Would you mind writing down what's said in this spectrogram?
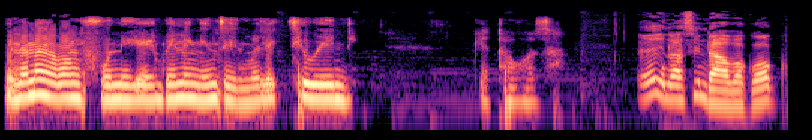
Mina nangaba ngifuni-ke kumele ngenzeni? Kumele kuthiweni? Ngiyathokoza. Eyi nasi indaba gogo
